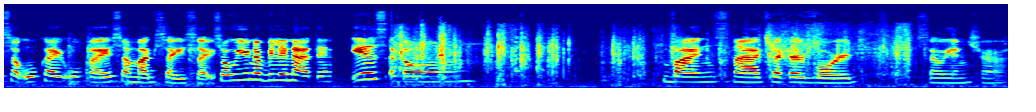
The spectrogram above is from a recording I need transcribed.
Sa ukay-ukay sa magsaysay. So yung nabili natin is itong Vans na checkerboard. So yan siya.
